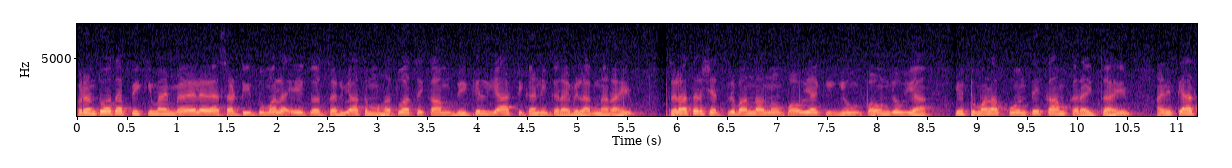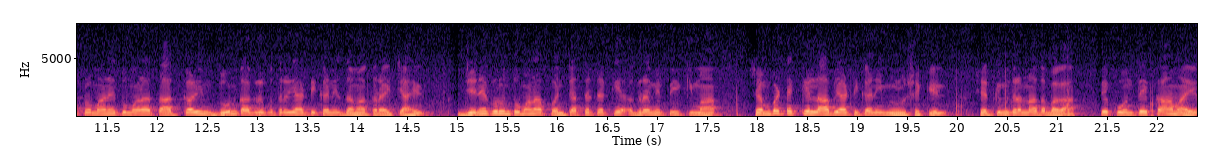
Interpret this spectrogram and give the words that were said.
परंतु आता पीक विमा मिळालेल्यासाठी तुम्हाला एक सर्वात महत्त्वाचे काम देखील या ठिकाणी करावे लागणार आहे. चला तर शेतकरी बांधवांनो पाहूया की घेऊ पाहून घेऊया की तुम्हाला कोणते काम करायचं आहे. आणि त्याचप्रमाणे तुम्हाला तात्कालीन दोन कागदपत्र या ठिकाणी जमा करायचे आहेत. जेणेकरून तुम्हाला पंच्याहत्तर टक्के अग्रमी पीक विमा शंभर टक्के लाभ या ठिकाणी मिळू शकेल. शेतकरी मित्रांनो आता बघा ते कोणते काम आहे?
